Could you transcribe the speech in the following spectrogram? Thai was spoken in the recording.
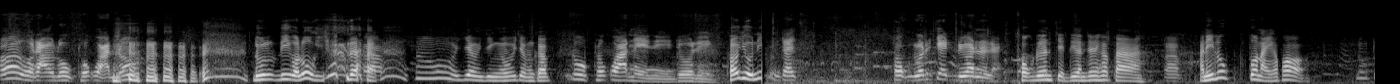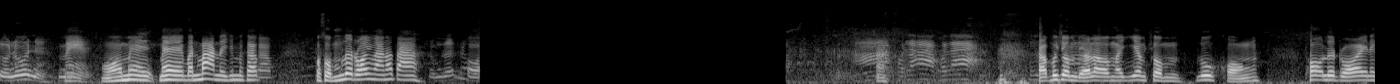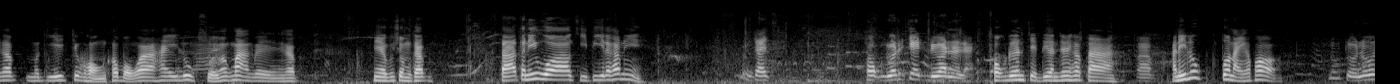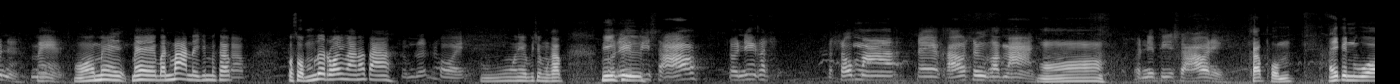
เออเราลูกทุกวันเนาะ ดูดีกว่าลูกอีกครับ โอ้เยี่ยมจริงครับผู้ชมครับ ลูกทุกวันนี่นี่ดูดิเขาอยู่นี่มันจะหกเดือนเจ็ดเดือนนั่นแหละ หกเดือนเจ็ดเดือนใช่ไหมครับตา ครับ อันนี้ลูกตัวไหนครับพ่อ ลูกตัวนู้นน่ะแม่ อ๋อแม่แม่บ้านๆเลยใช่ไหมครับ ครับ ผสมเลือดร้อยมานะตา สมเด็จพออ่าคนละคนละครับผู้ชมเดี๋ยวเรามาเยี่ยมชมลูกของ พ่อเลือดร้อยนะครับ เมื่อกี้เจ้าของเขาบอกว่าให้ลูกสวยมากๆเลยนะครับ เนี่ยผู้ชมครับ ตาตอนนี้วัวกี่ปีแล้วครับนี่มันจะหกเดือนเจ็ดเดือนนั่นแหละหกเดือนเจ็ดเดือนใช่ไหมครับตา ครับ อันนี้ลูกตัวไหนครับพ่อ ลูกตัวนู้นน่ะแม่ อ๋อแม่แม่บ้านๆเลยใช่ไหมครับ ครับ ผสมเลือดร้อยมานะตาสมเด็จพอยโอ้เนี่ยผู้ชมครับ นี่ตัวคือพี่สาว ตัวนี้ก็ผสมมาแต่เขาซื้อเข้ามาอ๋อ ตัวนี้พี่สาวดิครับผม อันนี้เป็นวัว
